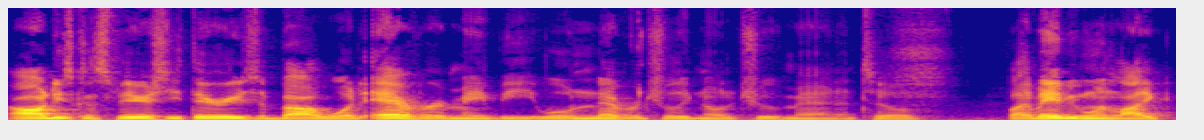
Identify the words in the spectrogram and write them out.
All these conspiracy theories about whatever it may be, we'll never truly know the truth, man, until. Like maybe when, like,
